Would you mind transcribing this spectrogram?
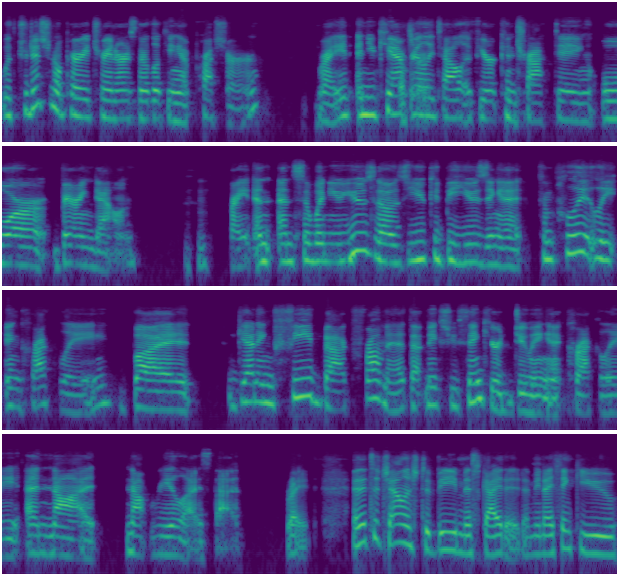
with traditional peri trainers they're looking at pressure right and you can't That's really right. tell if you're contracting or bearing down mm-hmm. right and and so when you use those you could be using it completely incorrectly but getting feedback from it that makes you think you're doing it correctly and not not realize that. Right. And it's a challenge to be misguided. I mean i think you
